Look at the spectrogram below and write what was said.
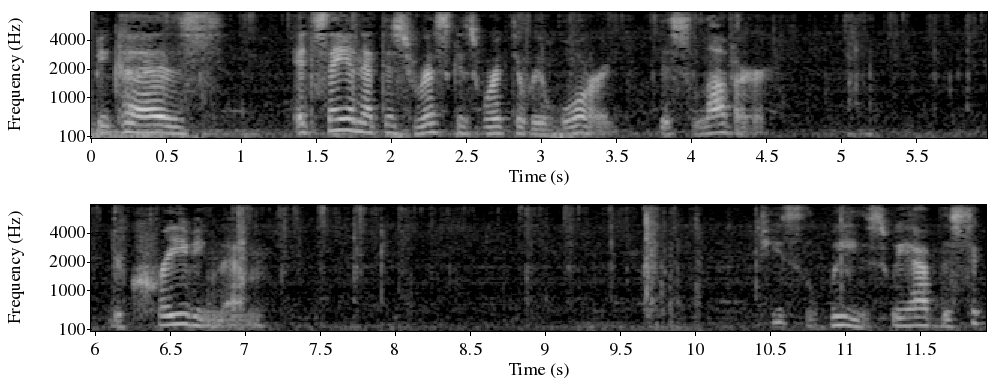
Because it's saying that this risk is worth the reward. This lover. You're craving them. Jeez Louise, we have the six,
